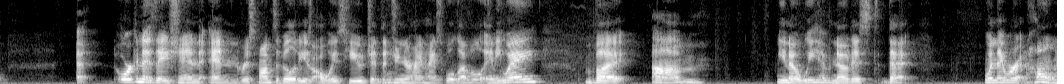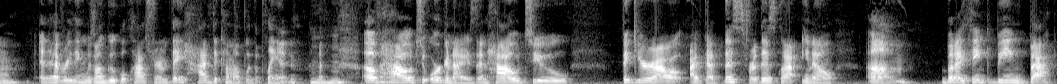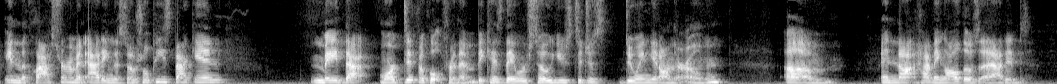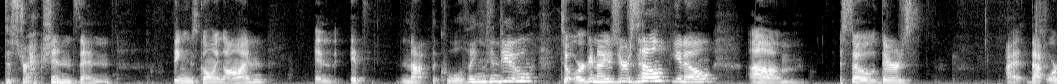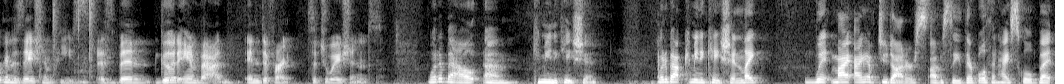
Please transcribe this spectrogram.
Uh, organization and responsibility is always huge at the junior high and high school level, anyway. But um, you know, we have noticed that when they were at home and everything was on Google Classroom, they had to come up with a plan of how to organize and how to figure out I've got this for this class, you know. Um, but I think being back in the classroom and adding the social piece back in made that more difficult for them because they were so used to just doing it on their own um, and not having all those added distractions and things going on. And it's not the cool thing to do to organize yourself, you know? Um, so there's I, that organization piece has been good and bad in different situations. What about um, communication? What about communication? Like, when my I have two daughters. Obviously, they're both in high school, but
